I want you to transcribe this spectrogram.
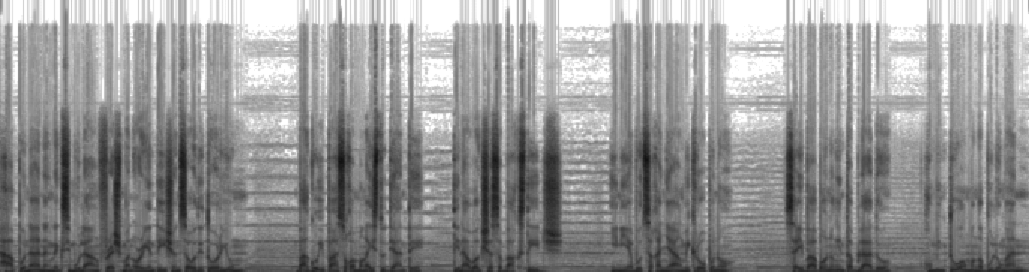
Hapon na nang nagsimula ang freshman orientation sa auditorium. Bago ipasok ang mga estudyante, tinawag siya sa backstage. Iniabot sa kanya ang mikropono. Sa ibabaw ng entablado, huminto ang mga bulungan.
